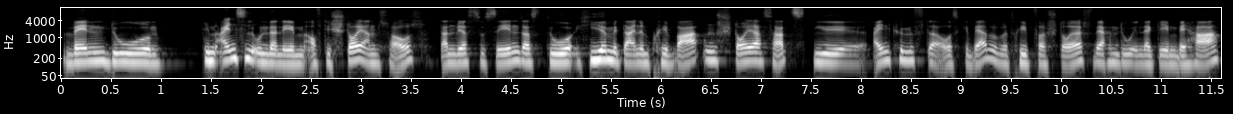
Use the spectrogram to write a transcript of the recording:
Wenn du im Einzelunternehmen auf die Steuern schaust, dann wirst du sehen, dass du hier mit deinem privaten Steuersatz die Einkünfte aus Gewerbebetrieb versteuerst, während du in der GmbH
